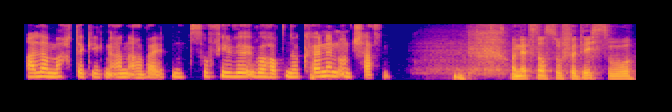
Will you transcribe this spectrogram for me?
aller Macht dagegen anarbeiten, so viel wir überhaupt nur können und schaffen. Und jetzt noch so für dich so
